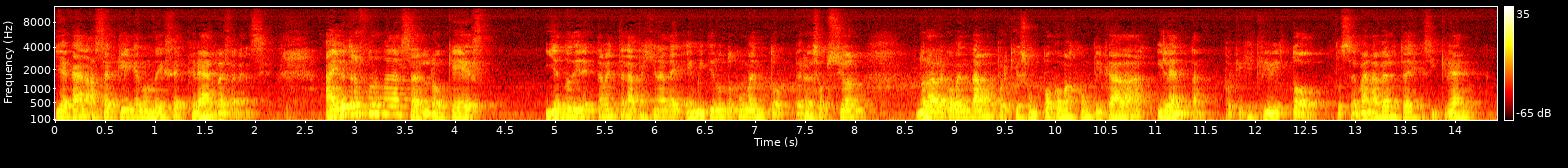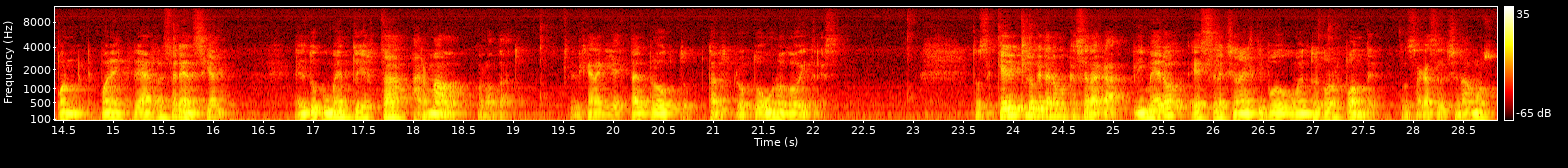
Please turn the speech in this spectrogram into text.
Y acá hacer clic en donde dice crear referencia. Hay otra forma de hacerlo que es yendo directamente a la página de emitir un documento, pero esa opción no la recomendamos porque es un poco más complicada y lenta, porque hay que escribir todo. Entonces van a ver ustedes que si crean, ponen crear referencia, el documento ya está armado con los datos. Se fijan aquí ya está el producto, está el producto 1, 2 y 3. Entonces, ¿qué es lo que tenemos que hacer acá? Primero es seleccionar el tipo de documento que corresponde. Entonces acá seleccionamos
